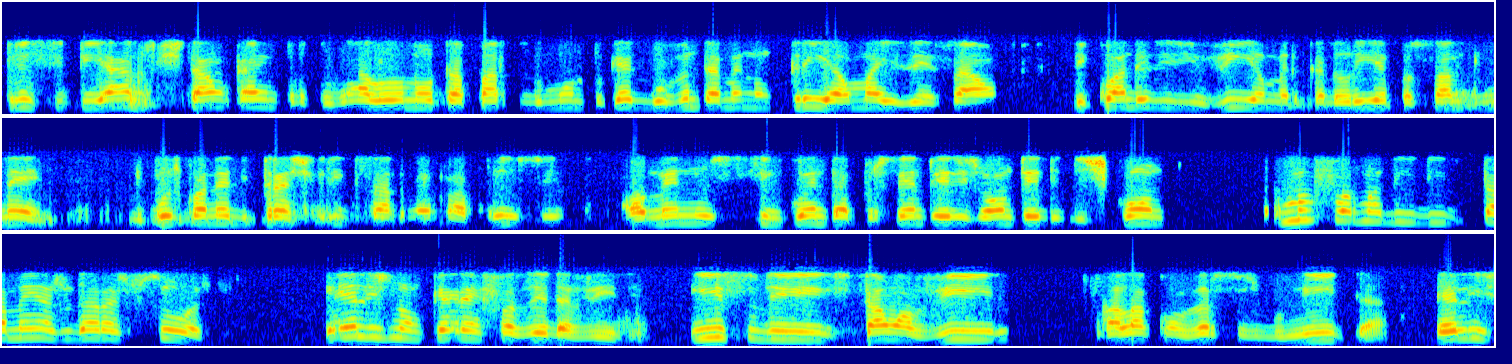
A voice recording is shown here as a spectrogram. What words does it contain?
principianos que estão cá em Portugal ou noutra parte do mundo, porque o governo também não cria uma isenção de quando eles enviam mercadoria para Santo Tomé. Depois, quando é de transferir de Santo Tomé para Príncipe, ao menos 50% eles vão ter de desconto. É uma forma de, de também ajudar as pessoas. Eles não querem fazer da vida. Isso de estão a vir, falar conversas bonitas, eles,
